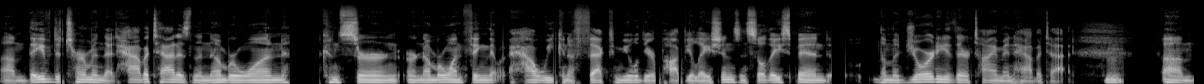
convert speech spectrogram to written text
Um, they've determined that habitat is the number one concern or number one thing that how we can affect mule deer populations, and so they spend the majority of their time in habitat. Hmm. Um,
